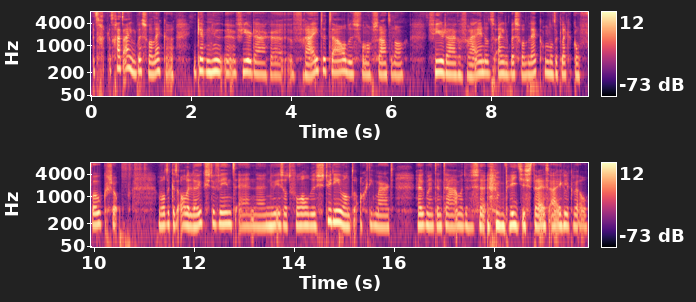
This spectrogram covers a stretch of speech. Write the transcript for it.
het, het, gaat eigenlijk best wel lekker. Ik heb nu uh, vier dagen vrij totaal, dus vanaf zaterdag vier dagen vrij. En dat is eigenlijk best wel lekker, omdat ik lekker kan focussen op wat ik het allerleukste vind. En uh, nu is dat vooral de studie, want de 18 maart heb ik mijn tentamen. Dus uh, een beetje stress eigenlijk wel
